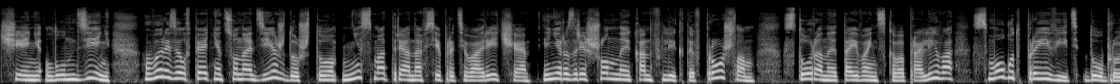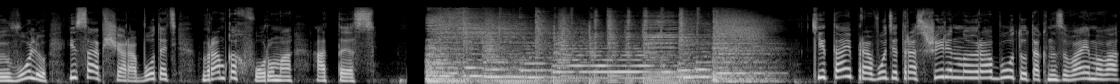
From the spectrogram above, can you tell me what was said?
Чень Лундинь выразил в пятницу надежду, что, несмотря на все противоречия и неразрешенные конфликты в прошлом, стороны Тайваньского пролива смогут проявить добрую волю и сообща работать в рамках форума АТЭС. Китай проводит расширенную работу так называемого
